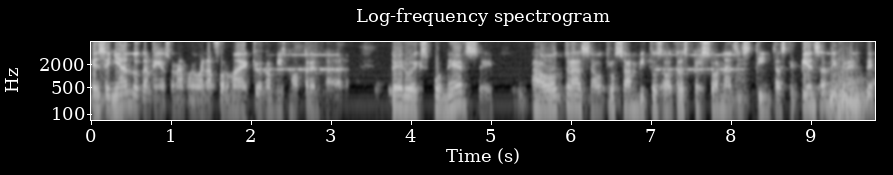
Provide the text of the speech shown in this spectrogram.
Enseñando también es una muy buena forma de que uno mismo aprenda, pero exponerse a otras, a otros ámbitos, a otras personas distintas que piensan diferente,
